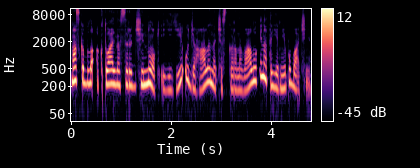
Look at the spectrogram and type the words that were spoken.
Маска була актуальна серед жінок, і її одягали на час карнавалу і на таємні побачення.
